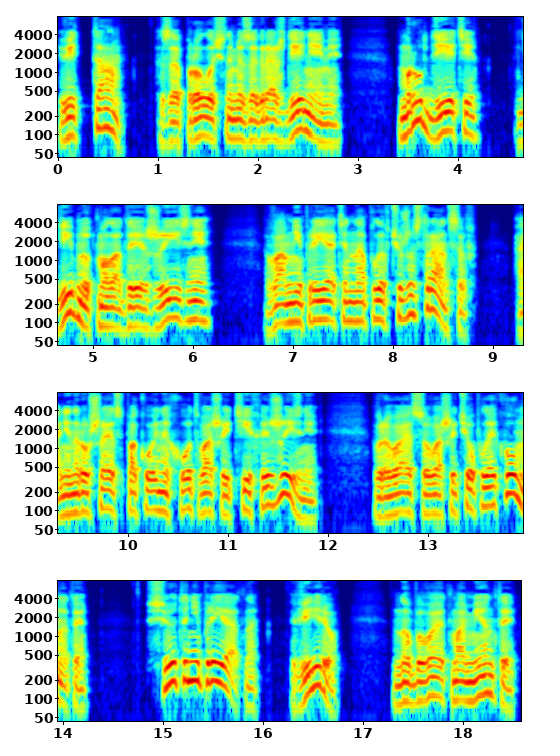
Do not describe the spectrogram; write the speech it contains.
ведь там, за проволочными заграждениями, мрут дети, гибнут молодые жизни. Вам неприятен наплыв чужестранцев. Они нарушают спокойный ход вашей тихой жизни, врываются в ваши теплые комнаты. Все это неприятно, верю. Но бывают моменты,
